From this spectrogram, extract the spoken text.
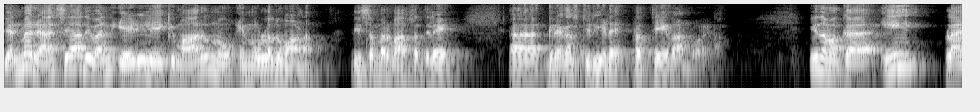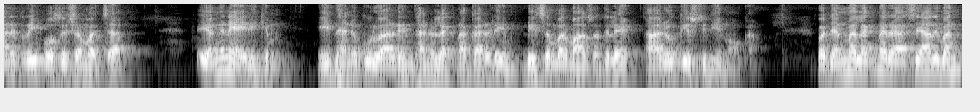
ജന്മരാശ്യാധിപൻ ഏഴിലേക്ക് മാറുന്നു എന്നുള്ളതുമാണ് ഡിസംബർ മാസത്തിലെ ഗ്രഹസ്ഥിതിയുടെ പ്രത്യേകത എന്ന് പറയുന്നത്. ഇനി നമുക്ക് ഈ പ്ലാനറ്ററി പൊസിഷൻ വച്ച് എങ്ങനെയായിരിക്കും ഈ ധനുക്കുറുകാരുടെയും ധനുലഗ്നക്കാരുടെയും ഡിസംബർ മാസത്തിലെ ആരോഗ്യസ്ഥിതി നോക്കാം. ഇപ്പോൾ ജന്മലഗ്ന രാശ്യാധിപൻ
